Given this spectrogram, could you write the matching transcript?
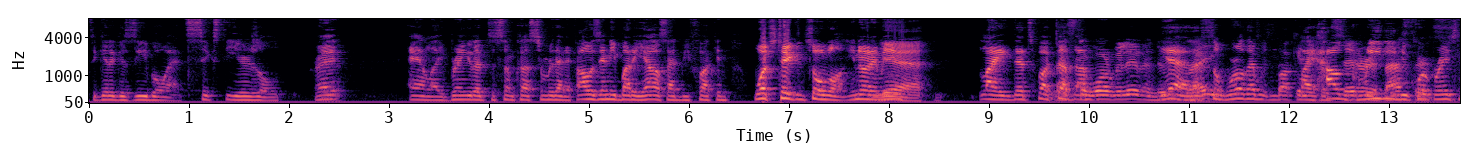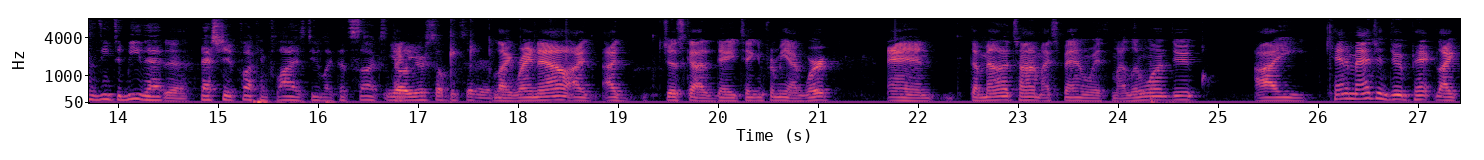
to get a gazebo at 60 years old, right? And, like, bring it up to some customer that if I was anybody else, I'd be fucking, what's taking so long? You know what I mean? Yeah. Like, that's fucked that's up. That's the I'm- world we live in, dude. yeah, that's the world that we, Fucking like how inconsiderate greedy do corporations need to be that Yeah. that shit fucking flies, dude. Like that sucks. Yo, you're so considerate. Like right now, I I just got a day taken from me at work, and the amount of time I spend with my little one, dude, I can't imagine, dude. Like,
